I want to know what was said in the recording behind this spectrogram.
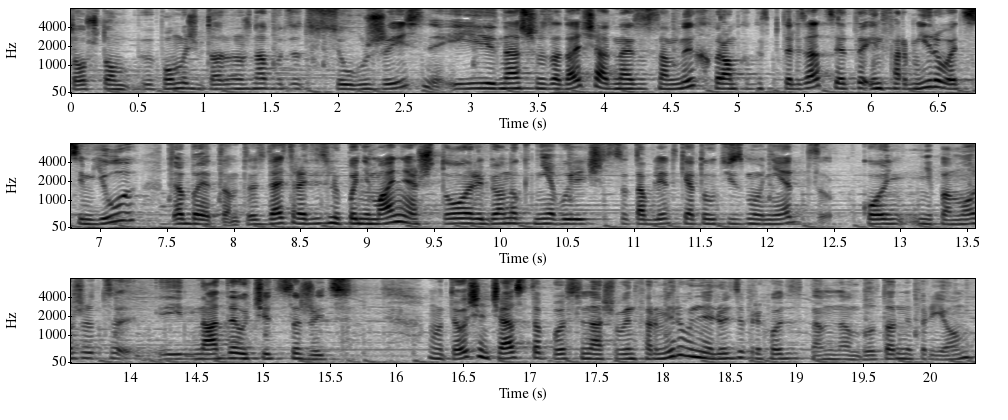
то, что помощь нужна будет всю жизнь. И наша задача, одна из основных в рамках госпитализации, это информировать семью об этом. То есть дать родителю понимание, что ребенок не вылечится, таблетки от аутизма нет, конь не поможет, и надо учиться жить. Вот, и очень часто после нашего информирования люди приходят к нам на амбулаторный прием.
